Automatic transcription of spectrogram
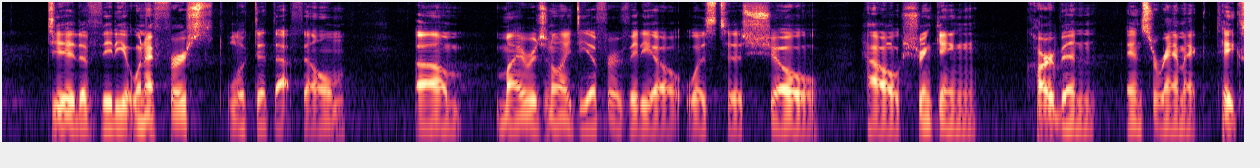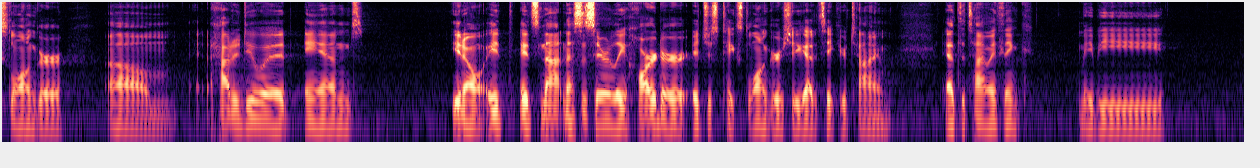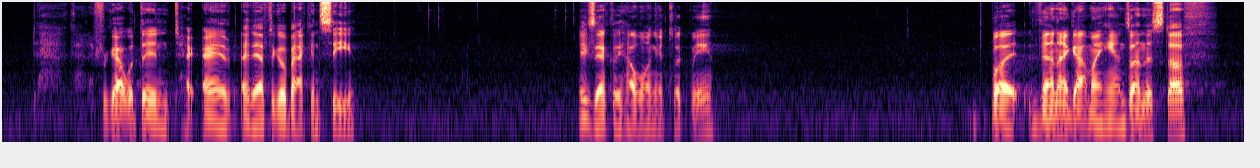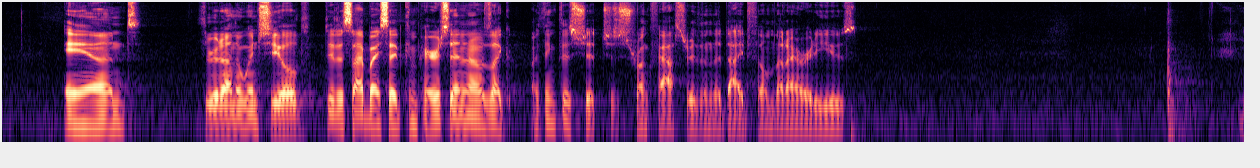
did a video when I first looked at that film. Um, my original idea for a video was to show how shrinking carbon and ceramic takes longer, um, how to do it, and you know, it it's not necessarily harder. It just takes longer, so you got to take your time at the time, I think maybe, God, I forgot what the entire, I'd have to go back and see exactly how long it took me. But then I got my hands on this stuff and threw it on the windshield, did a side by side comparison, and I was like, I think this shit just shrunk faster than the dyed film that I already used.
